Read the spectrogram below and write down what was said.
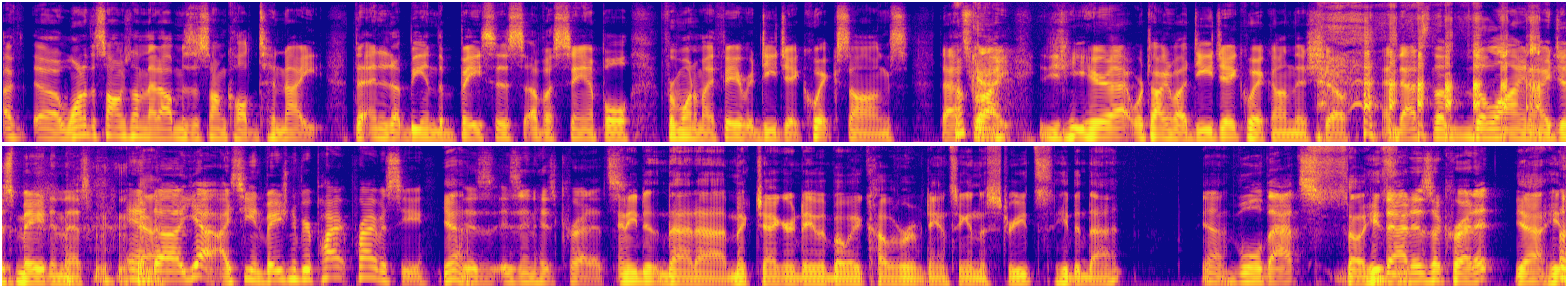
Uh, one of the songs on that album is a song called "Tonight" that ended up being the basis of a sample from one of my favorite DJ Quik songs. That's Okay. right. You hear that? We're talking about DJ Quik on this show, and that's the the line I just made in this. And Yeah. uh, yeah, I see "Invasion of Your Pi- Privacy" Yeah. is is in his credits. And he did that uh, Mick Jagger, David Bowie cover of "Dancing in the Streets." He did that. Yeah, well, that's So he's- that is a credit. yeah, he, that-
